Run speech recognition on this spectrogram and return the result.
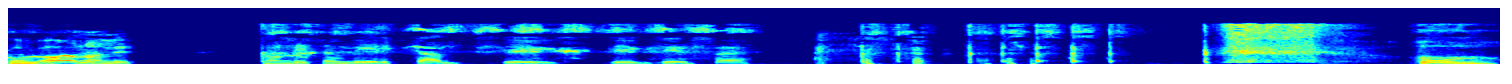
Det var någon, lit, någon liten virkad tyg, tygtisse. Åh.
